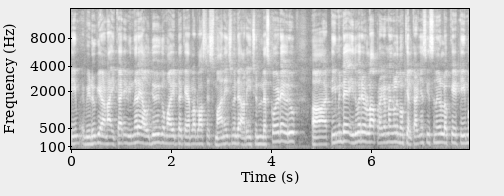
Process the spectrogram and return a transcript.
ടീം വിടുകയാണ്. ഇക്കാര്യം ഇന്നലെ ഔദ്യോഗികമായിട്ട് കേരള ബ്ലാസ്റ്റേഴ്സ് മാനേജ്മെന്റ് അറിയിച്ചിരുന്നു. ലെസ്കോയുടെ ഒരു ടീമിന്റെ ഇതുവരെയുള്ള പ്രകടനങ്ങൾ നോക്കിയാൽ കഴിഞ്ഞ സീസണുകളിലൊക്കെ ടീം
